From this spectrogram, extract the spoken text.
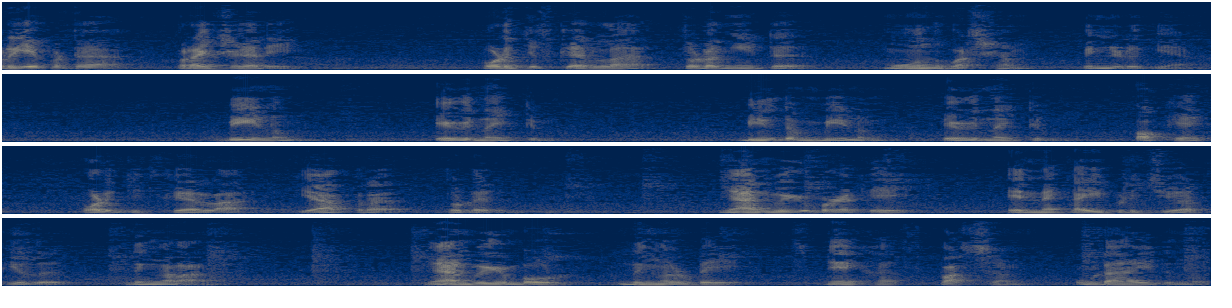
പ്രിയപ്പെട്ട പ്രേക്ഷകരെ പൊളിറ്റിക്സ് കേരള തുടങ്ങിയിട്ട് മൂന്ന് വർഷം പിന്നിടുകയാണ്. വീണും എഴുന്നേറ്റും വീണ്ടും വീണും എഴുന്നേറ്റും ഒക്കെ പൊളിറ്റിക്സ് കേരള യാത്ര തുടരുന്നു. ഞാൻ വീഴുമ്പോഴൊക്കെ എന്നെ കൈപിടിച്ചുയർത്തിയത് നിങ്ങളാണ്. ഞാൻ വീഴുമ്പോൾ നിങ്ങളുടെ സ്നേഹ സ്പർശം ഉണ്ടായിരുന്നു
